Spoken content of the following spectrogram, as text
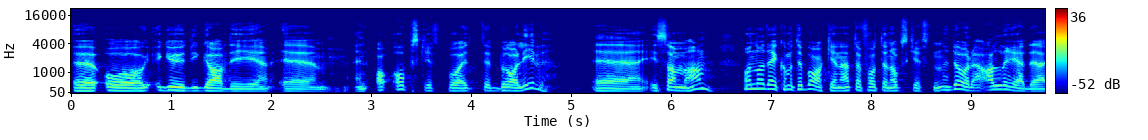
Eh, og Gud gav dem eh, en oppskrift på et bra liv eh, i sammen med han. Og når de kommer tilbake igjen etter å ha fått den oppskriften, da er de allerede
